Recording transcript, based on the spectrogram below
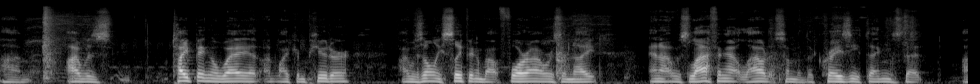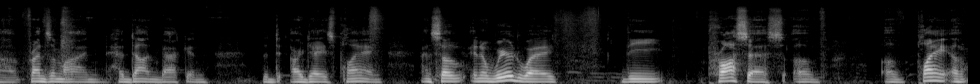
um, I was typing away at, my computer. I was only sleeping about four hours a night, and I was laughing out loud at some of the crazy things that uh, friends of mine had done back in the, our days playing. And so, in a weird way, the process of of playing of,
